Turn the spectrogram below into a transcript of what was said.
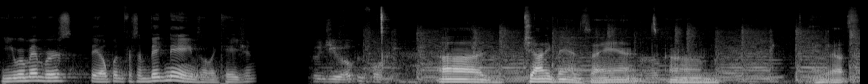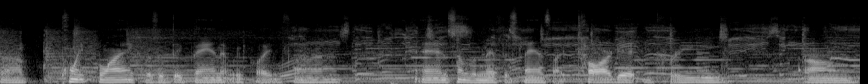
He remembers they opened for some big names on occasion. Who'd you open for? Uh, Johnny Van Zant. Um, and that's uh, Point Blank was a big band that we played in front of. And some of the Memphis bands like Target and Creed. Um,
